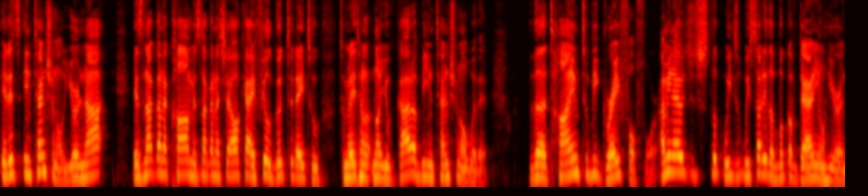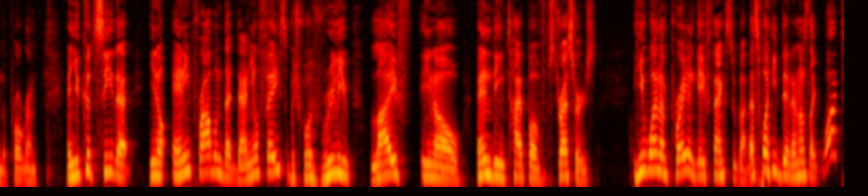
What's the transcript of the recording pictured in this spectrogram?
it is intentional. You're not it's not to come, it's not to say, "Okay, I feel good today to to meditate." on-" No, you got to be intentional with it. The time to be grateful for. I mean, I was just look we we study the book of Daniel here in the program, and you could see that you know any problem that Daniel faced, which was really life, you know, ending type of stressors, he went and prayed and gave thanks to God. That's what he did, and I was like, what?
